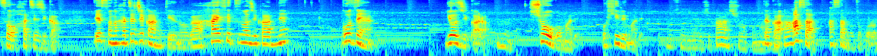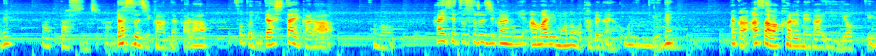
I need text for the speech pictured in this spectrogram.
そう8時間。でその8時間っていうのが排泄の時間ね。午前4時からうん。正午までお昼まで。午前4時から正午までだから朝朝のところね。出す時間。出す時間だから外に出したいからその排泄する時間にあまり物を食べない方がいいっていうね、だから朝は軽めがいいよっていう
